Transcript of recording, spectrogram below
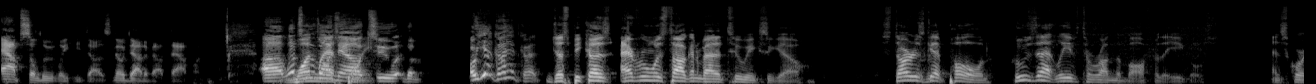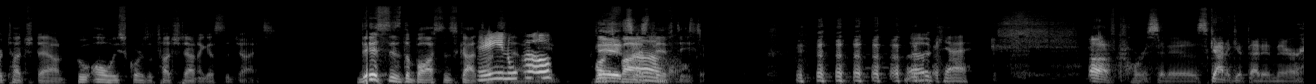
Absolutely, he does. No doubt about that one. Uh, let's one move on now point. to the. Oh, yeah, go ahead. Go ahead. Just because everyone was talking about it two weeks ago Starters mm-hmm. get pulled. Who's that leave to run the ball for the Eagles and score a touchdown? Who always scores a touchdown against the Giants? This is the Boston Scott Gainwell plus five fifty. okay. Of course it is. Got to get that in there.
